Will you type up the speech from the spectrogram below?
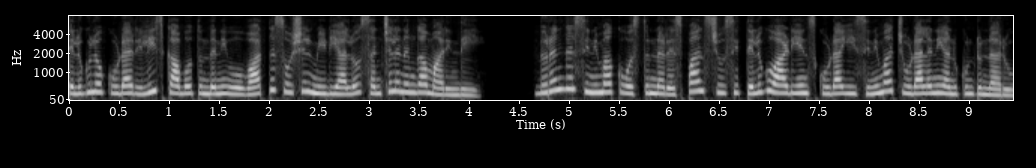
తెలుగులో కూడా రిలీజ్ కాబోతుందని ఓ వార్త సోషల్ మీడియాలో సంచలనంగా మారింది. దురంధర్ సినిమాకు వస్తున్న రెస్పాన్స్ చూసి తెలుగు ఆడియన్స్ కూడా ఈ సినిమా చూడాలని అనుకుంటున్నారు.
